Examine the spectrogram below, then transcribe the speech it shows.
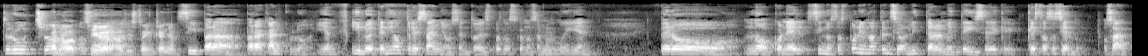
trucho. Ah, no, o sí, sea, ¿verdad? Sí, está en cañón. Sí, para, para cálculo. Y, en- y lo he tenido tres años, entonces pues nos conocemos muy bien. Pero no, con él, si no estás poniendo atención, literalmente dice de que, ¿qué estás haciendo? O sea,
